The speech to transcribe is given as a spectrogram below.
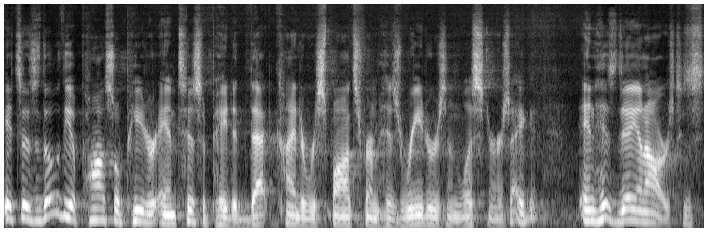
It's as though the Apostle Peter anticipated that kind of response from his readers and listeners in his day and ours, because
